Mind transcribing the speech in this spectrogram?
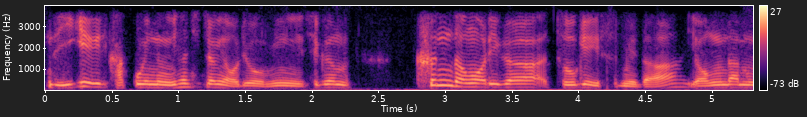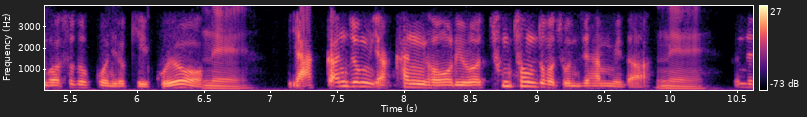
근데 이게 갖고 있는 현실적인 어려움이 지금 큰 덩어리가 두 개 있습니다. 영남과 수도권 이렇게 있고요. 네, 약간 좀 약한 덩어리로 충청도가 존재합니다. 네, 근데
